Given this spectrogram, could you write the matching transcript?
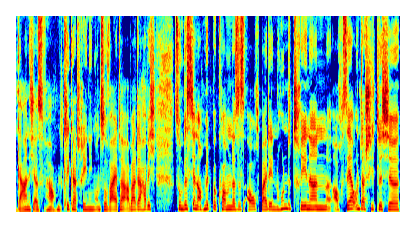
gar nicht, also war auch mit Klickertraining und so weiter. Aber da habe ich so ein bisschen auch mitbekommen, dass es auch bei den Hundetrainern auch sehr unterschiedliche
